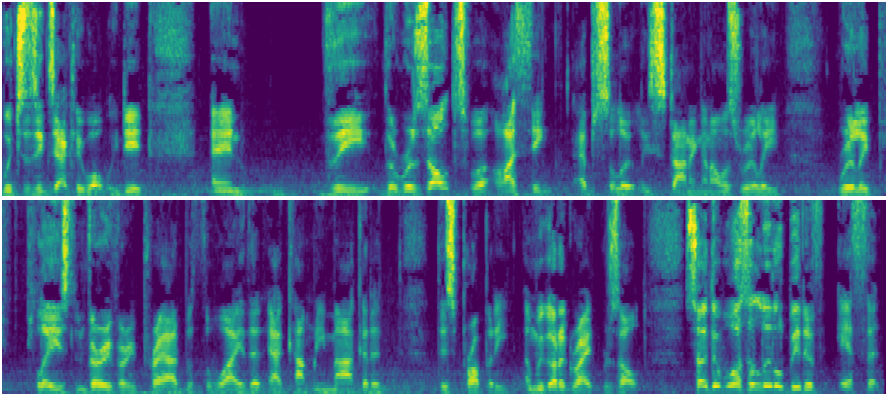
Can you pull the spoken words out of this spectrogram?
which is exactly what we did. And the the results were, I think, absolutely stunning, and I was really, really pleased and very, very proud with the way that our company marketed this property, and we got a great result. So there was a little bit of effort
